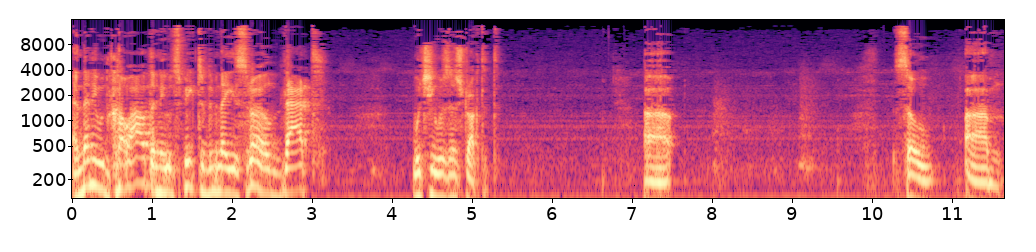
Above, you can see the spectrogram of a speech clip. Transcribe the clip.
And then he would go out and he would speak to the Bnei Yisrael that which he was instructed. Uh, so, um,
